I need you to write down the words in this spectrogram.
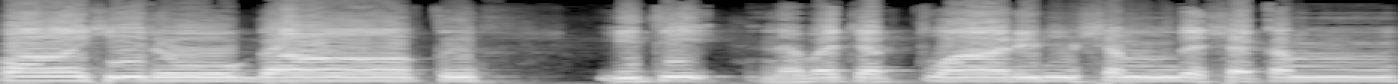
पाहि रोगात्। इति नवचत्वारिंशम् दशकम्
